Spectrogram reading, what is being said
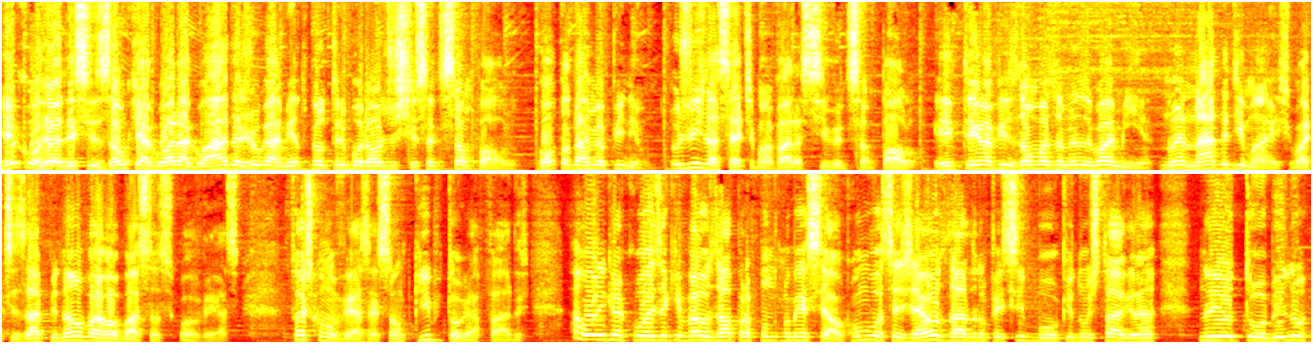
recorreu à decisão que agora aguarda julgamento pelo Tribunal de Justiça de São Paulo. Volto a dar minha opinião. O juiz da sétima vara civil de São Paulo, ele tem uma visão mais ou menos igual a minha. Não é nada demais. O WhatsApp não vai roubar suas conversas. Suas conversas são criptografadas. A única coisa que vai usar para fundo comercial. Como você já é usado no Facebook, no Instagram, no YouTube, no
